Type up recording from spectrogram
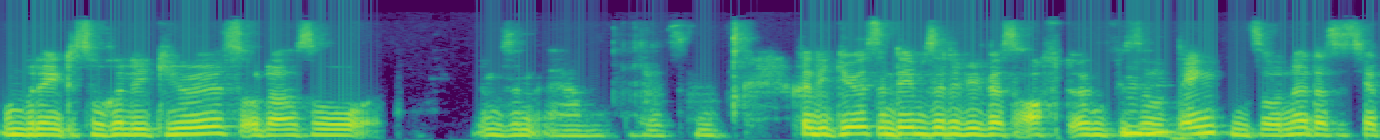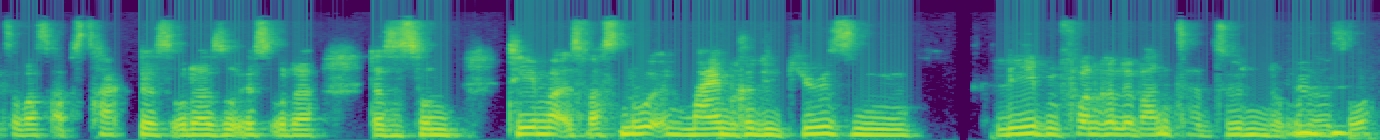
unbedingt so religiös oder so im Sinne, äh, religiös in dem Sinne, wie wir es oft irgendwie mhm. so denken, so, ne, dass es jetzt so was Abstraktes oder so ist oder dass es so ein Thema ist, was nur in meinem religiösen Leben von Relevanz hat, Sünde mhm. oder so,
